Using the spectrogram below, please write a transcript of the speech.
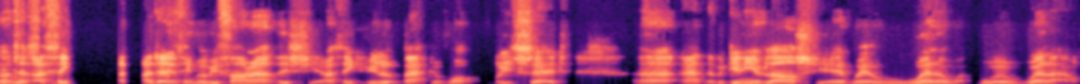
I, we'll I think I don't think we'll be far out this year. I think if you look back at what we said uh, at the beginning of last year, we're well we're well out.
